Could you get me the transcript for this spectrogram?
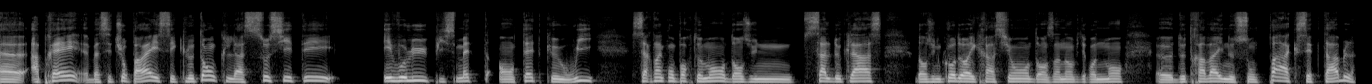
Euh, après, ben, c'est toujours pareil, c'est que le temps que la société évolue puis se mette en tête que oui, certains comportements dans une salle de classe, dans une cour de récréation, dans un environnement euh, de travail ne sont pas acceptables,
